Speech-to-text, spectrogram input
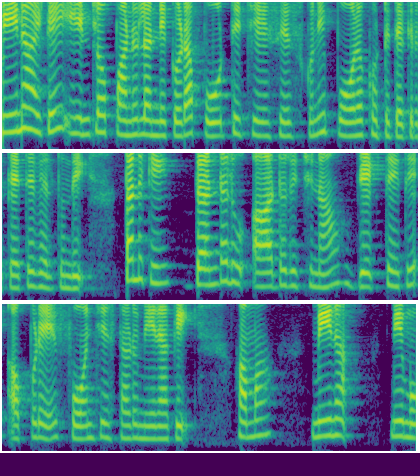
మీనా అయితే ఇంట్లో పనులన్నీ కూడా పూర్తి చేసేసుకుని పూల కొట్టు దగ్గరికి వెళ్తుంది. తనకి దండలు ఆర్డర్ ఇచ్చిన వ్యక్తి అయితే అప్పుడే ఫోన్ చేస్తాడు మీనాకి. అమ్మా మీనా మేము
